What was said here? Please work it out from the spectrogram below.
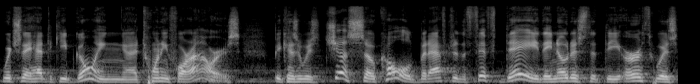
which they had to keep going uh, 24 hours because it was just so cold. But after the fifth day, they noticed that the earth was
